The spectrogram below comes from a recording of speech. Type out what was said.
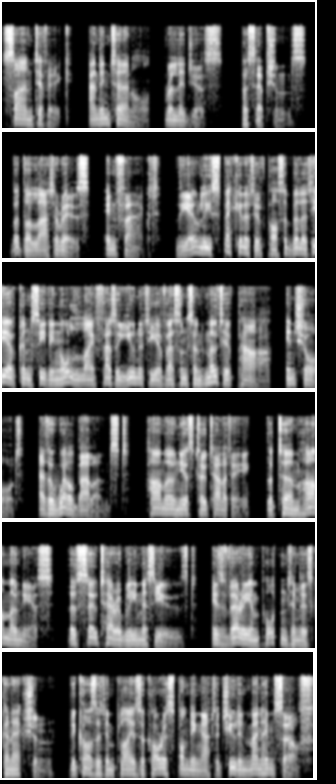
scientific, and internal, religious, perceptions, but the latter is, in fact, the only speculative possibility of conceiving all life as a unity of essence and motive power, in short, as a well-balanced, harmonious totality. The term harmonious though so terribly misused, is very important in this connection, because it implies a corresponding attitude in man himself.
